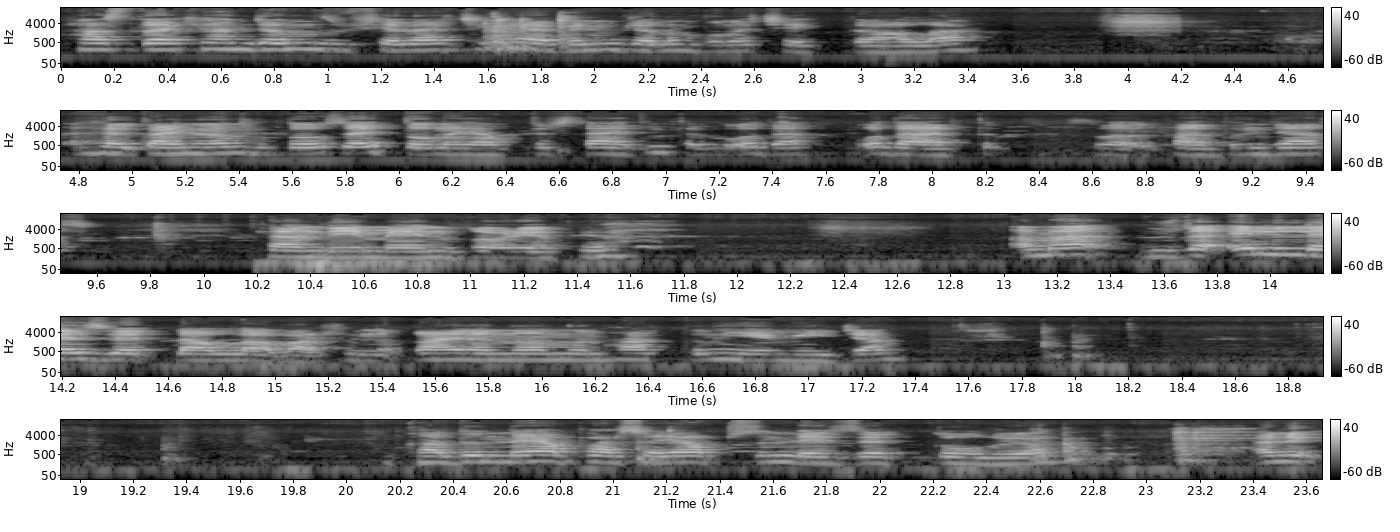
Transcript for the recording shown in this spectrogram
Hastayken canınız bir şeyler çeker. Benim canım buna çekti valla. Kaynanam burada olsaydı da ona yaptırsaydım. Tabii o da o da artık kadıncağız kendi yemeğini zor yapıyor. Ama güzel, eli lezzetli Allah var. Şimdi kaynanamın hakkını yemeyeceğim. Kadın ne yaparsa yapsın lezzetli oluyor. Hani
